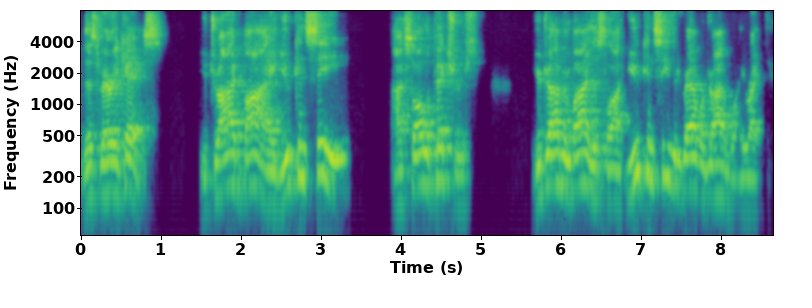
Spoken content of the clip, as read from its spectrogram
This very case, you drive by, you can see, I saw the pictures. You're driving by this lot, you can see the gravel driveway right there.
